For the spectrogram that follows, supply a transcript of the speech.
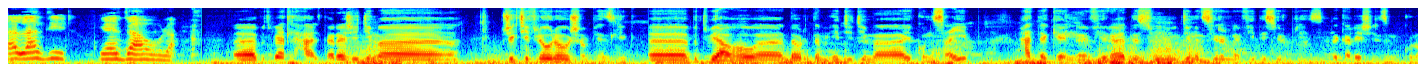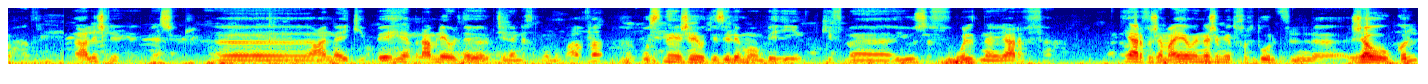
الذي آه، بطبيعة الحال ترجي ديما objectif الأول هو ال Champions آه، بالطبيعه هو دور التمهيدي ديما يكون صعيب. حتى كان في رادس وديما تصير لنا في des surprises هذاك علاش لازم نكونوا حاضرين. علاش لا؟ bien sûr آه عندنا équipe باهية. من اول d'ailleurs بدينا نخدموا مع بعضنا. وسنة جاو des éléments باهيين كيف ما يوسف ولدنا يعرف يعرف الجمعية وينجم يدخل طول في الجو وكل.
